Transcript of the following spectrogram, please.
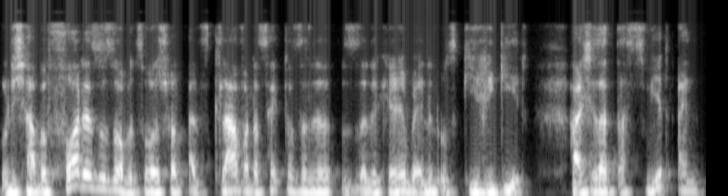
Und ich habe vor der Saison, beziehungsweise schon als klar war, dass Hector seine, seine Karriere beendet und Skiri geht, habe ich gesagt, das wird ein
